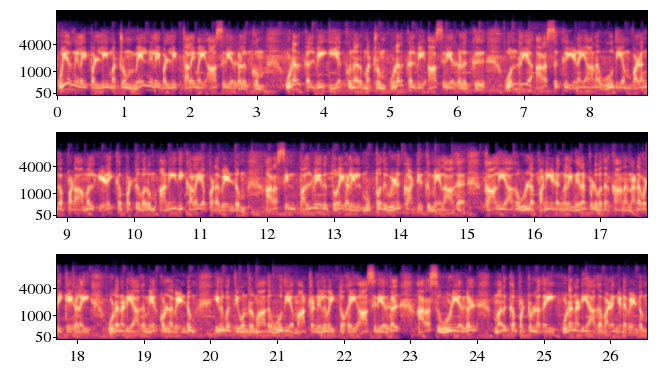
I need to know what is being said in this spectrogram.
உயர்நிலை பள்ளி மற்றும் மேல்நிலை பள்ளி தலைமை ஆசிரியர்களுக்கும் உடற்கல்வி இயக்குனர் மற்றும் உடற்கல்வி ஆசிரியர்களுக்கு ஒன்றிய அரசுக்கு இணையான ஊதியம் வழங்கப்படாமல் இழைக்கப்பட்டு வரும் அநீதி களையப்பட வேண்டும். அரசின் பல்வேறு துறைகளில் முப்பது விழுக்காட்டிற்கு மேலாக காலியாக உள்ள பணியிடங்களை நிரப்பிடுவதற்கான நடவடிக்கைகளை உடனடியாக மேற்கொள்ள வேண்டும். இருபத்தி ஒன்று மாத ஊதிய மாற்ற நிலுவைத் தொகை ஆசிரியர்கள் அரசு ஊழியர்கள் மறுக்கப்பட்டுள்ளதை உடனடியாக வழங்கிட வேண்டும்.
